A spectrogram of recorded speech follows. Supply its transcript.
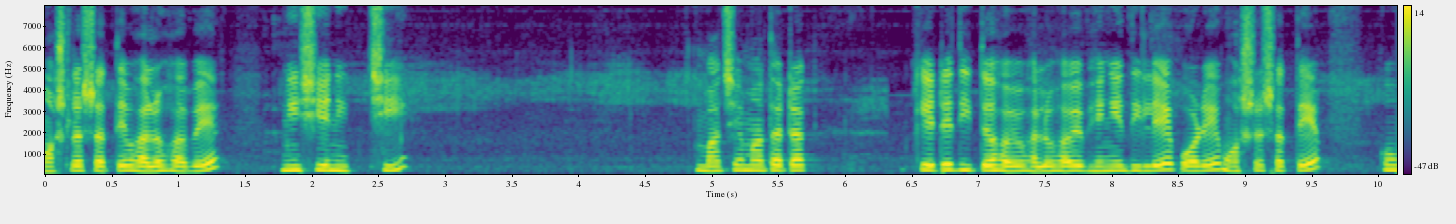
মশলার সাথে ভালোভাবে মিশিয়ে নিচ্ছি। মাছের মাথাটা কেটে দিতে হবে ভালোভাবে ভেঙে দিলে পরে মশলার সাথে খুব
